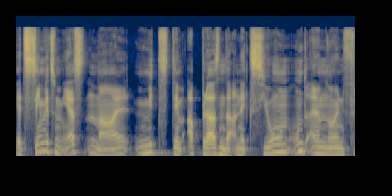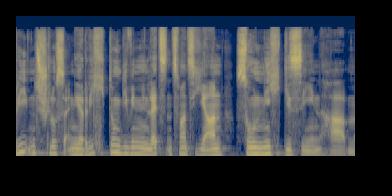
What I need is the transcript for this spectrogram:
Jetzt sehen wir zum ersten Mal mit dem Abblasen der Annexion und einem neuen Friedensschluss eine Richtung, die wir in den letzten 20 Jahren so nicht gesehen haben.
